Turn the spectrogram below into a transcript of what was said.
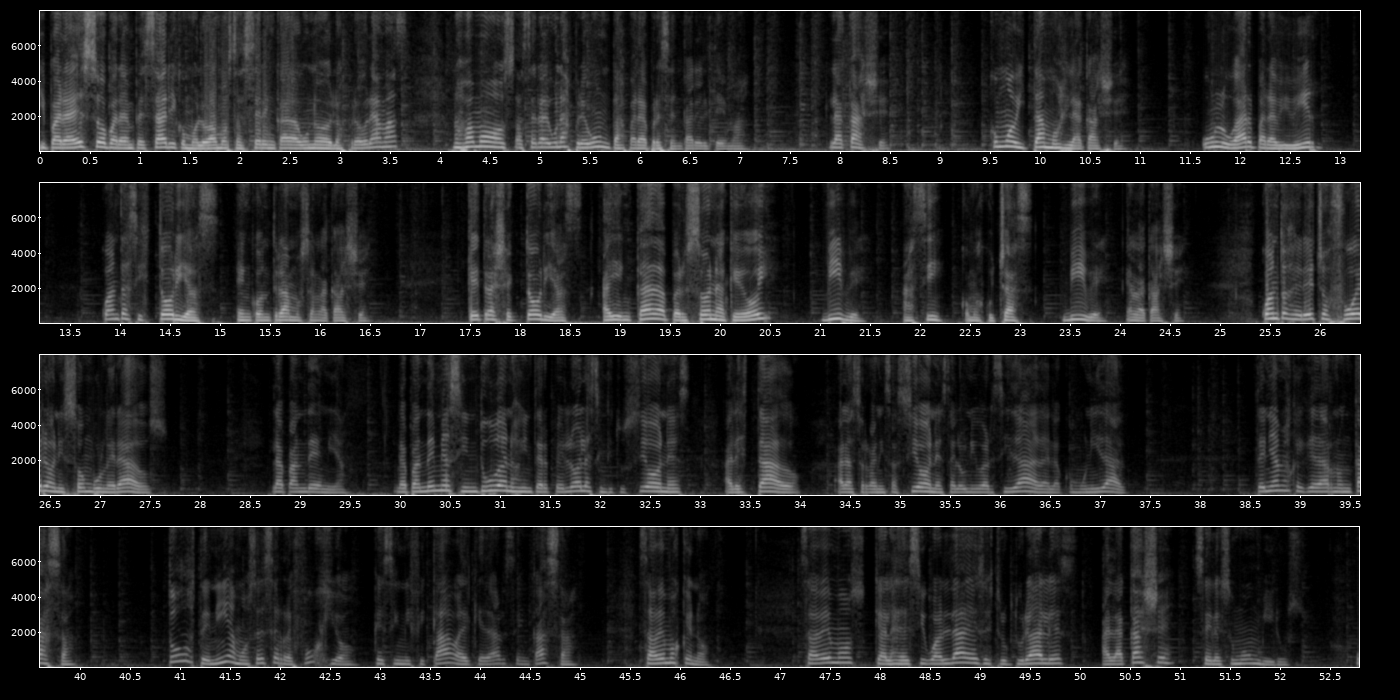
Y para eso, para empezar, y como lo vamos a hacer en cada uno de los programas, nos vamos a hacer algunas preguntas para presentar el tema. La calle. ¿Cómo habitamos la calle? ¿Un lugar para vivir? ¿Cuántas historias encontramos en la calle? ¿Qué trayectorias hay en cada persona que hoy vive así, como escuchás, vive en la calle? ¿Cuántos derechos fueron y son vulnerados? La pandemia. La pandemia sin duda nos interpeló a las instituciones, al Estado, a las organizaciones, a la universidad, a la comunidad. Teníamos que quedarnos en casa. Todos teníamos ese refugio que significaba el quedarse en casa. Sabemos que no. Sabemos que a las desigualdades estructurales, a la calle se le sumó un virus,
